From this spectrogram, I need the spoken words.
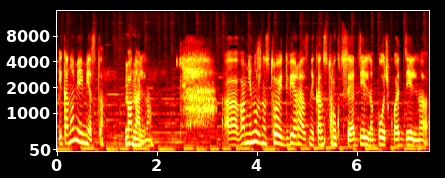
Экономия места. Банально. Угу. Вам не нужно строить две разные конструкции, отдельно бочку, отдельно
